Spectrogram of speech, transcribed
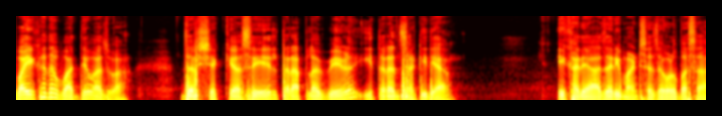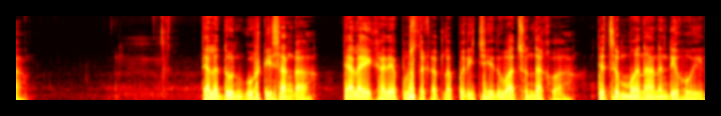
वा एखादं वाद्य वाजवा. जर शक्य असेल तर आपला वेळ इतरांसाठी द्या. एखाद्या आजारी माणसाजवळ बसा. त्याला दोन गोष्टी सांगा. त्याला एखाद्या पुस्तकातला परिच्छेद वाचून दाखवा. त्याचं मन आनंदी होईल.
